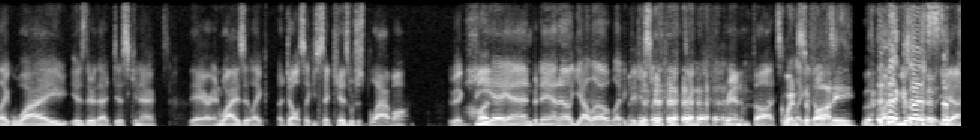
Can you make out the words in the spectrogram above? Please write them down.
like why is there that disconnect there? And why is it like adults like you said kids will just blab on. They're like b-a-n banana yellow. Like they just start connecting random thoughts. Gwen But, like, adults- Stefani. Why do we- Gwen yeah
